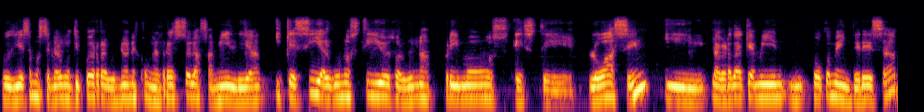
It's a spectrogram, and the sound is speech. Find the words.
pudiésemos tener algún tipo de reuniones con el resto de la familia y que sí, algunos tíos o algunos primos este, lo hacen y la verdad que a mí un poco me interesa,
